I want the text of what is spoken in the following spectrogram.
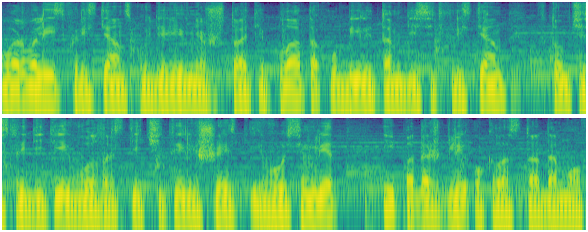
ворвались в христианскую деревню в штате Плата, убили там 10 христиан, в том числе детей в возрасте 4, 6 и 8 лет, и подожгли около 100 домов.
